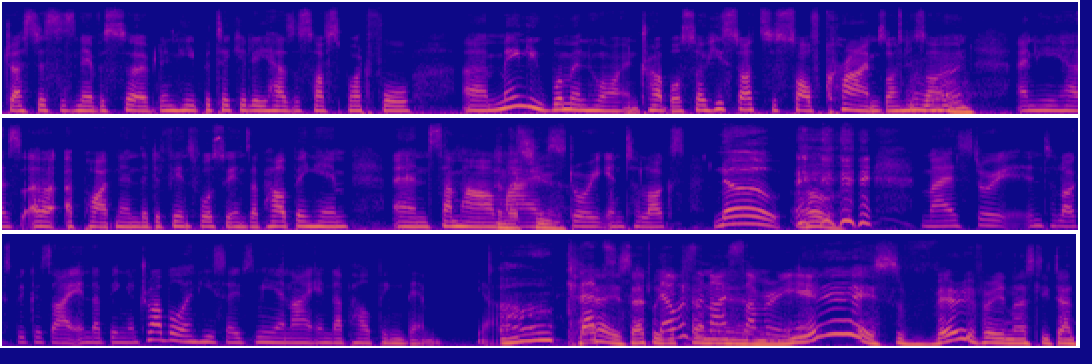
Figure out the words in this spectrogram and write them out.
justice is never served. And he particularly has a soft spot for uh, mainly women who are in trouble. So he starts to solve crimes on his Oh. own. And he has a, a partner in the defense force who ends up helping him. And somehow And my story interlocks. No! Oh, my story interlocks because I end up being in trouble and he saves me and I end up helping them. Yeah. okay. That's- is that where that was a nice in? summary, eh? Yes, very, very nicely done.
